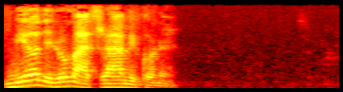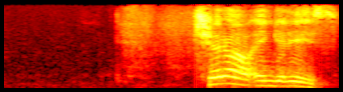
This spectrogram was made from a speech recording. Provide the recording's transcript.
میاد این رو مطرح می‌کنه. چرا انگلیس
